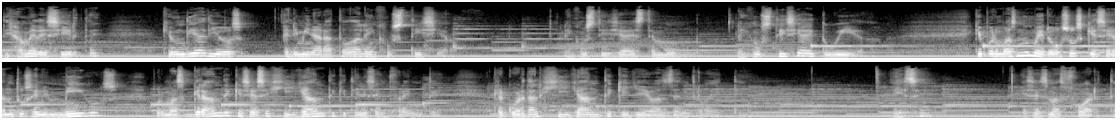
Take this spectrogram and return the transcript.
Déjame decirte que un día Dios eliminará toda la injusticia, la injusticia de este mundo, la injusticia de tu vida, que por más numerosos que sean tus enemigos, por más grande que sea ese gigante que tienes enfrente, recuerda al gigante que llevas dentro de ti. Ese ese es más fuerte.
